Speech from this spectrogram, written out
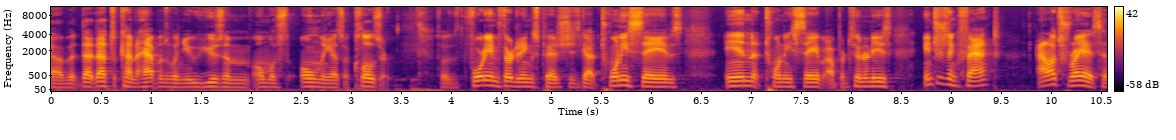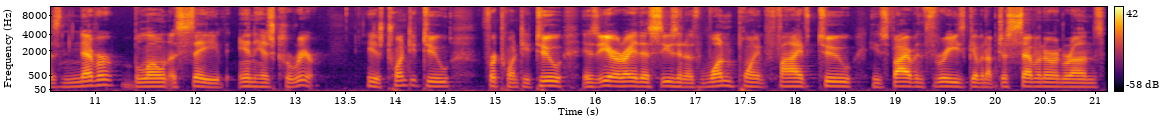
Uh, but that that's what kind of happens when you use him almost only as a closer. So 40 and third innings pitched. He's got 20 saves in 20 save opportunities. Interesting fact: Alex Reyes has never blown a save in his career. He is 22 for 22. His ERA this season is 1.52. He's 5 and 3. He's given up just 7 earned runs,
